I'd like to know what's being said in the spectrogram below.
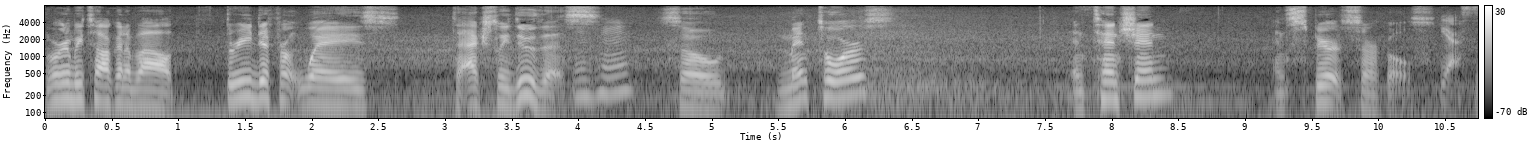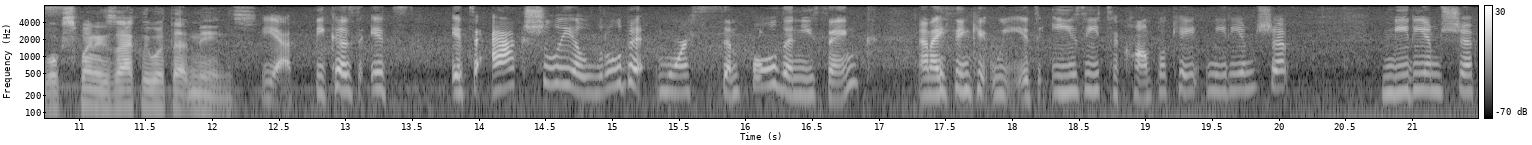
We're going to be talking about three different ways to actually do this. Mm-hmm. So, mentors, intention, and spirit circles. Yes. We'll explain exactly what that means. Yeah, because it's it's actually a little bit more simple than you think, and I think it, we, it's easy to complicate mediumship. Mediumship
